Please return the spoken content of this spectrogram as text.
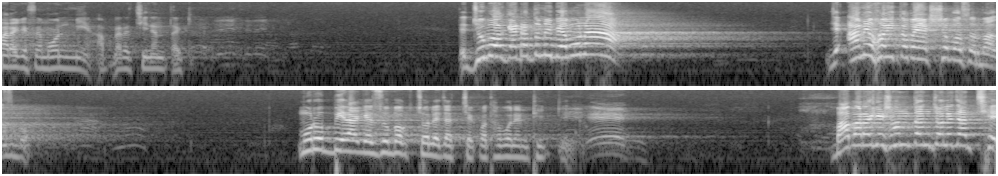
মারা গেছে, মন নিয়ে। আপনারা চিনেন তাকে। যুবক, এটা তুমি ভেবো না যে আমি হয়তো বা একশো বছর বাঁচব। মুরব্বীর আগে যুবক চলে যাচ্ছে, কথা বলেন ঠিক কিনা। বাবার আগে সন্তান চলে যাচ্ছে,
